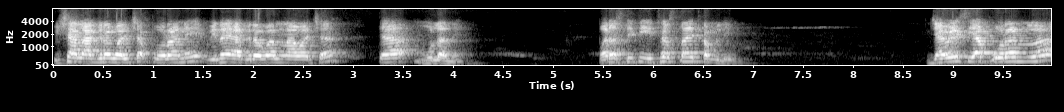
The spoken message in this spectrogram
विशाल अग्रवालच्या पोराने विनय अग्रवाल नावाच्या त्या मुलाने. परिस्थिती इथंच नाही थांबली. ज्यावेळेस या पोरांना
